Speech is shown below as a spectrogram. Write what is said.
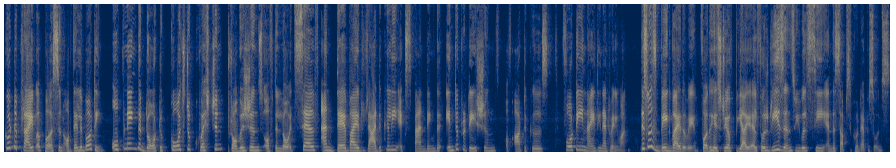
could deprive a person of their liberty, opening the door to courts to question provisions of the law itself and thereby radically expanding the interpretations of Articles 14, 19, and 21. This was big, by the way, for the history of PIL for reasons we will see in the subsequent episodes.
